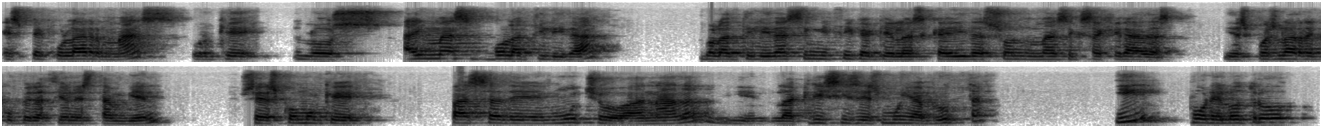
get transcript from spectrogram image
especular más porque los, hay más volatilidad Volatilidad significa que las caídas son más exageradas y después las recuperaciones también. O sea, es como que pasa de mucho a nada y la crisis es muy abrupta. Y por el otro,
